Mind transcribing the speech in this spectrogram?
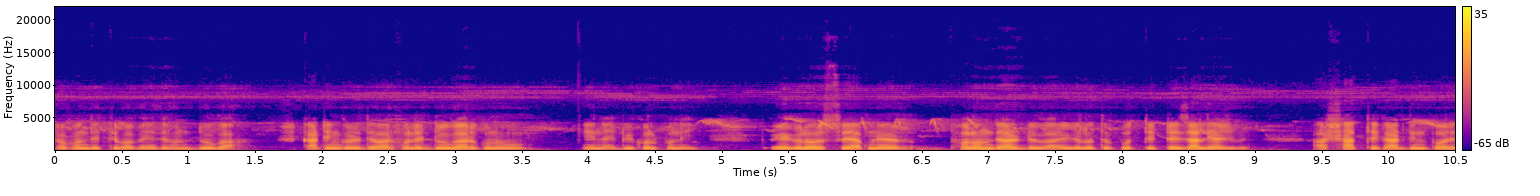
তখন দেখতে পাবেন, এই দেখুন ডোগা। কাটিং করে দেওয়ার ফলে ডোগার কোনো এ নাই, বিকল্প নেই। এগুলো হচ্ছে আপনার ফলন দেওয়ার ডোগা, এগুলোতে প্রত্যেকটাই জালি আসবে। আর সাত থেকে আট দিন পরে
